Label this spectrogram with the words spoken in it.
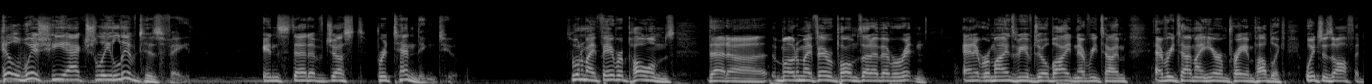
he'll wish he actually lived his faith instead of just pretending to. It's one of my favorite poems that uh, one of my favorite poems that I've ever written, and it reminds me of Joe Biden every time every time I hear him pray in public, which is often.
